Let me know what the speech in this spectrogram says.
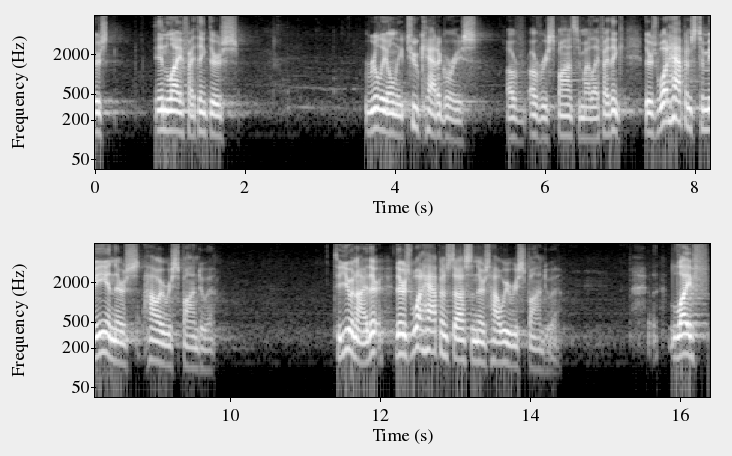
There's, in life, I think there's really only two categories of, of response in my life. I think there's what happens to me and there's how I respond to it to you and I. There, there's what happens to us and there's how we respond to it. Life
